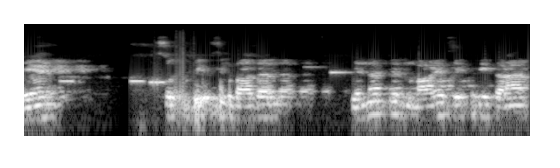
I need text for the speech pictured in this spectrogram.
ਦੇਣ ਸੁਖਬੀਰ ਸਿੰਘ ਬਾਦਲ ਜਿਨ੍ਹਾਂ ਚਿਰ ਨਿਮਾਣੇ ਸਿੱਖ ਦੀ ਤਰ੍ਹਾਂ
